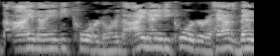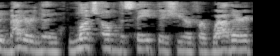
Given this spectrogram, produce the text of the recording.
the I-90 corridor. The I-90 corridor has been better than much of the state this year for weather.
